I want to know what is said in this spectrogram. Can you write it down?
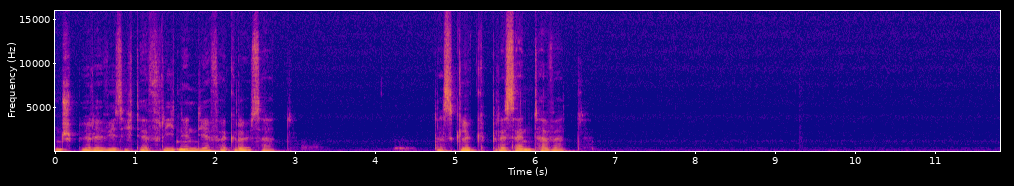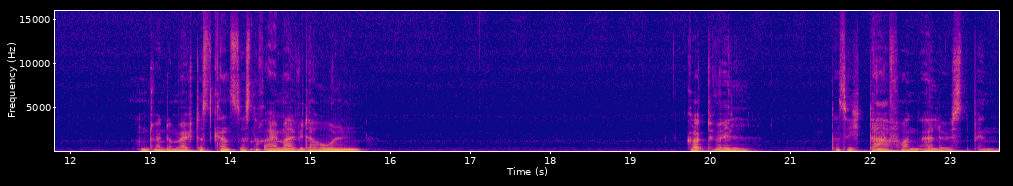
Und spüre, wie sich der Frieden in dir vergrößert, das Glück präsenter wird. Und wenn du möchtest, kannst du es noch einmal wiederholen. Gott will, dass ich davon erlöst bin.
